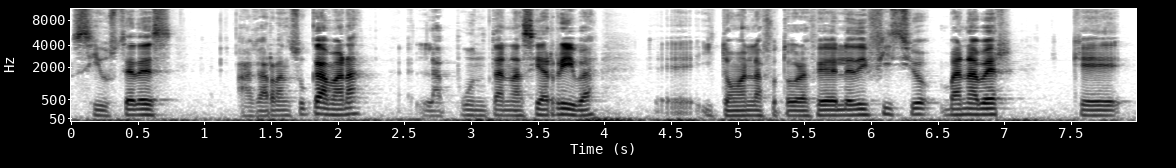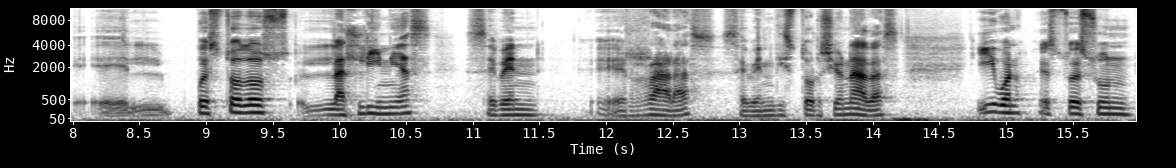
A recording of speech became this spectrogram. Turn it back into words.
si ustedes agarran su cámara, la apuntan hacia arriba eh, y toman la fotografía del edificio, van a ver que pues todas las líneas se ven eh, raras, se ven distorsionadas y bueno, esto es un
